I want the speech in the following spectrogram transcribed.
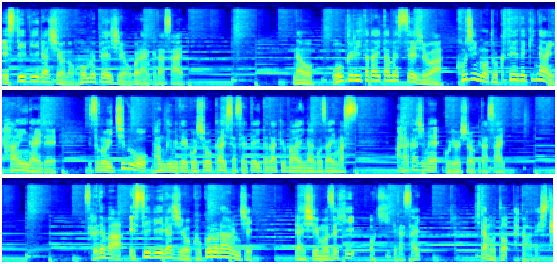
STB ラジオのホームページをご覧ください。なおお送りいただいたメッセージは個人を特定できない範囲内でその一部を番組でご紹介させていただく場合がございます。あらかじめご了承ください。それでは STB ラジオ心ラウンジ来週もぜひお聞きください。北本隆夫でした。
